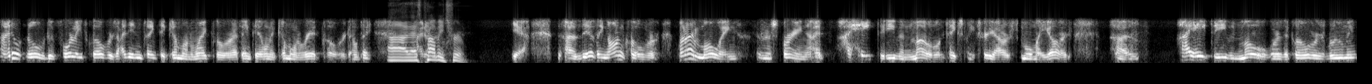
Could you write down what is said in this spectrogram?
I don't know the four-leaf clovers. I didn't think they come on white clover. I think they only come on red clover, don't they? Uh, that's probably know. true. Yeah. Uh, the other thing on clover, when I'm mowing in the spring, I I hate to even mow. It takes me three hours to mow my yard. Uh, I hate to even mow where the clover is blooming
